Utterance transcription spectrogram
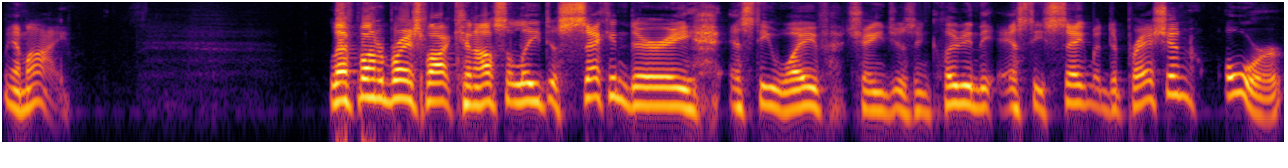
MI. Left bundle branch block can also lead to secondary ST wave changes, including the ST segment depression or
